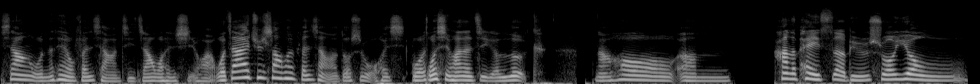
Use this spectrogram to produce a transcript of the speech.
像我那天有分享几张，我很喜欢。我在 IG 上会分享的都是我会喜我我喜欢的几个 look。然后，嗯，它的配色，比如说用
